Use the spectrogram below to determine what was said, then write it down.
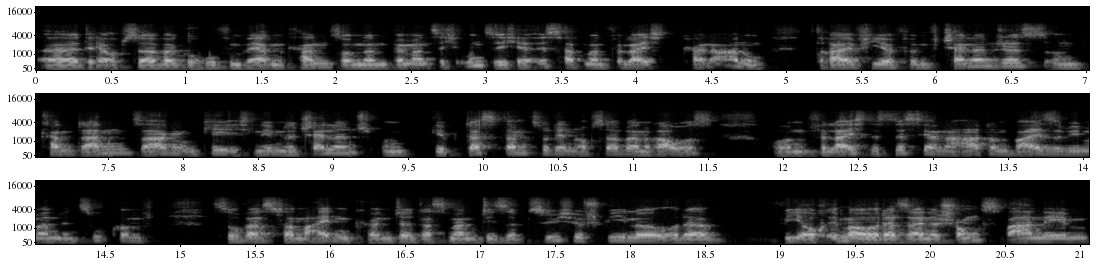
äh, der Observer gerufen werden kann, sondern wenn man sich unsicher ist, hat man vielleicht, keine Ahnung, drei, vier, fünf Challenges und kann dann sagen, okay, ich nehme eine Challenge und gebe das dann zu den Observern raus und vielleicht ist das ja eine Art und Weise, wie man in Zukunft sowas vermeiden könnte, dass man diese Psychospiele oder wie auch immer oder seine Chance wahrnehmen,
